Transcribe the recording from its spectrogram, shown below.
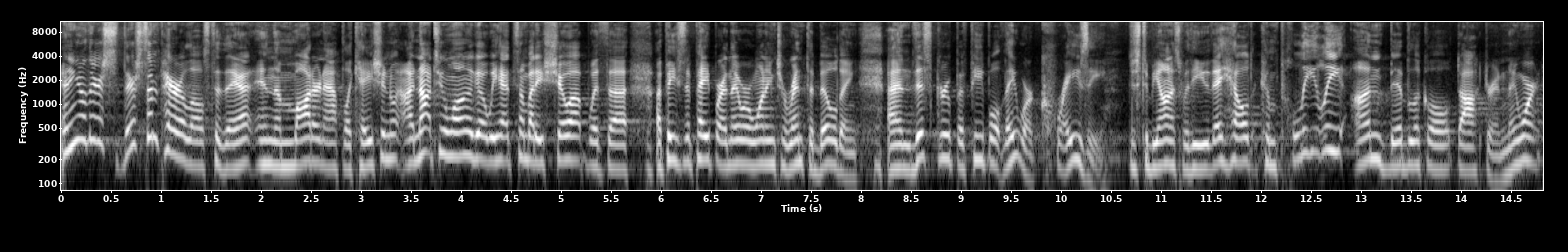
And you know, there's, there's some parallels to that in the modern application. Uh, not too long ago, we had somebody show up with a, a, piece of paper and they were wanting to rent the building. And this group of people, they were crazy. Just to be honest with you, they held completely unbiblical doctrine. They weren't,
